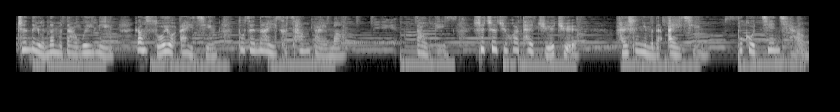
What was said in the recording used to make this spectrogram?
真的有那么大威力，让所有爱情都在那一刻苍白吗？到底是这句话太决绝，还是你们的爱情不够坚强？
